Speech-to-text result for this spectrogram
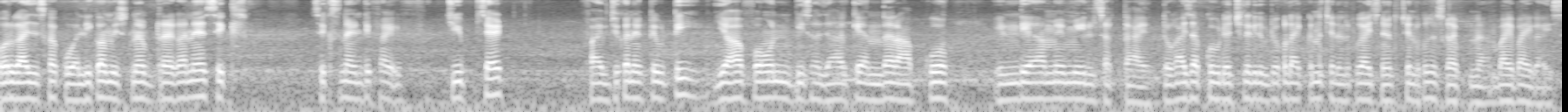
और गाइज़ इसका क्वालिकॉम स्नैपड्रैगन है six six ninety five chip set five G connectivity यह फ़ोन बीस हज़ार के अंदर आपको इंडिया में मिल सकता है। तो गाइज़ आपको वीडियो अच्छी लगी तो वीडियो को लाइक करना चैनल पर गाइस नहीं तो चैनल को सब्सक्राइब करना। बाय बाय गाइज़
